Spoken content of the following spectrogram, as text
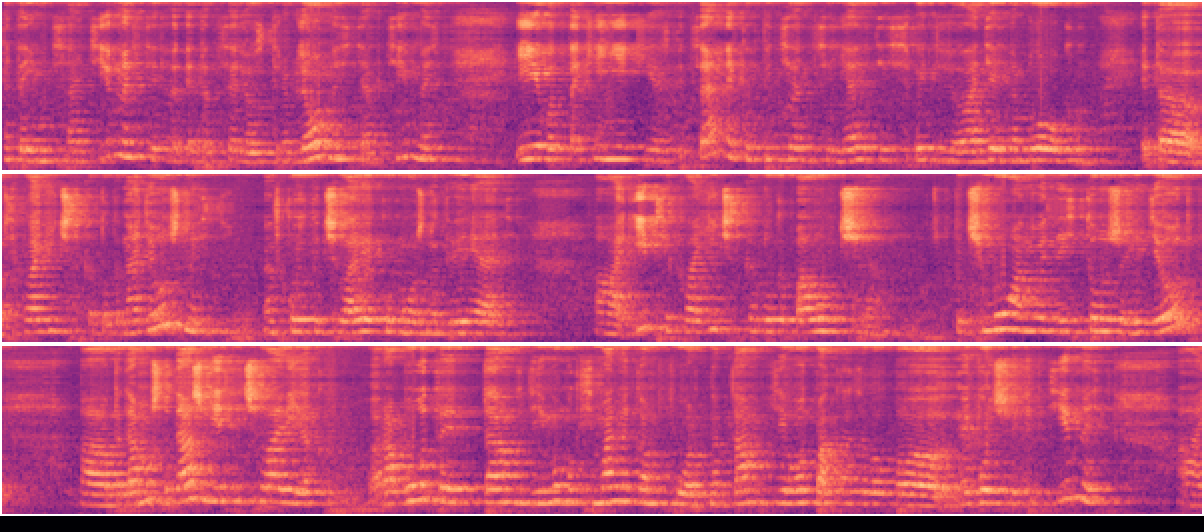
Это инициативность, это целеустремленность, активность. И вот такие некие специальные компетенции я здесь выделила отдельным блоком. Это психологическая благонадежность, насколько человеку можно доверять, а, и психологическое благополучие. Почему оно здесь тоже идет? А, потому что даже если человек работает там, где ему максимально комфортно, там, где он показывал наибольшую эффективность, а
